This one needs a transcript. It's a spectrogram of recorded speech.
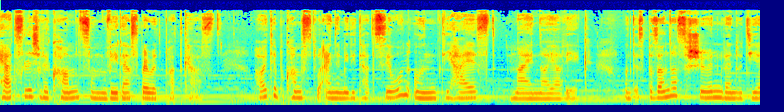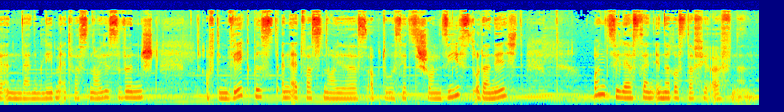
Herzlich willkommen zum Veda Spirit Podcast. Heute bekommst du eine Meditation und die heißt Mein neuer Weg und ist besonders schön, wenn du dir in deinem Leben etwas Neues wünschst, auf dem Weg bist in etwas Neues, ob du es jetzt schon siehst oder nicht und sie lässt dein Inneres dafür öffnen.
